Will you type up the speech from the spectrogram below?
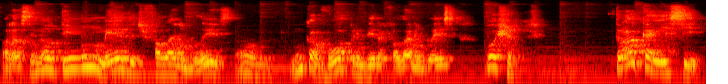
fala assim, não, eu tenho um medo de falar inglês, não, nunca vou aprender a falar inglês. Poxa, troca esse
